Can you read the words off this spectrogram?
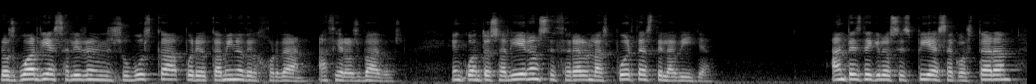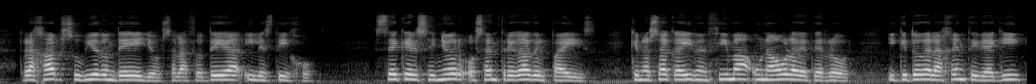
Los guardias salieron en su busca por el camino del Jordán, hacia los vados. En cuanto salieron, se cerraron las puertas de la villa. Antes de que los espías se acostaran, Rahab subió donde ellos, a la azotea, y les dijo Sé que el Señor os ha entregado el país, que nos ha caído encima una ola de terror, y que toda la gente de aquí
